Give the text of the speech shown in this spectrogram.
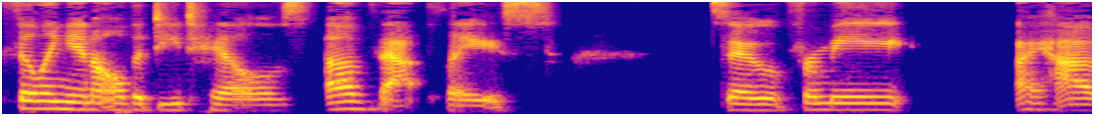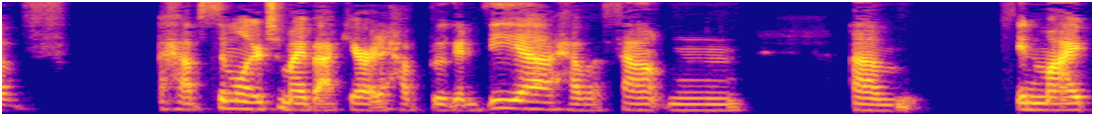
filling in all the details of that place so for me, I have I have similar to my backyard. I have bougainvillea. I have a fountain. Um, in my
